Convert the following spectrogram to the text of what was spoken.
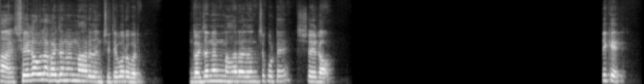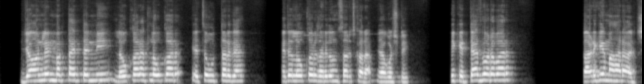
हा शेगावला गजानन महाराजांची ते बरोबर आहे. गजानन महाराजांचे कुठे? शेगाव. ठीक आहे. जे ऑनलाईन बघतायत त्यांनी लवकरात लवकर याचं उत्तर द्या. नाही तर लवकर घरी जाऊन सर्च करा या गोष्टी. ठीक आहे त्याचबरोबर गाडगे महाराज.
